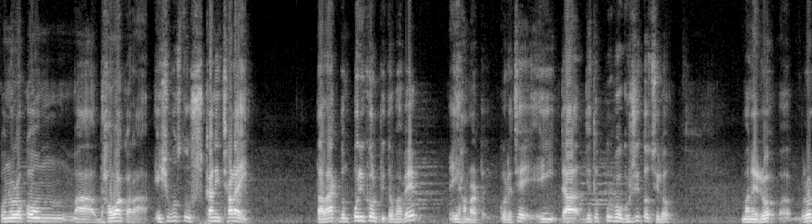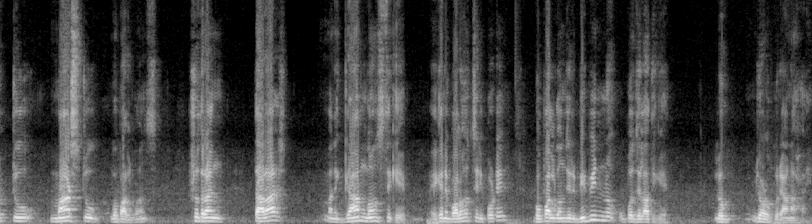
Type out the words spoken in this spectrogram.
কোনো রকম ধাওয়া করা, এই সমস্ত উস্কানি ছাড়াই তারা একদম পরিকল্পিতভাবে এই হামলাটা করেছে। এইটা যেহেতু পূর্ব ঘোষিত ছিল মানে road to march to Gopalganj. সুতরাং তারা মানে গ্রামগঞ্জ থেকে, এখানে বলা হচ্ছে রিপোর্টে, গোপালগঞ্জের বিভিন্ন উপজেলা থেকে লোক জড়ো করে আনা হয়।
